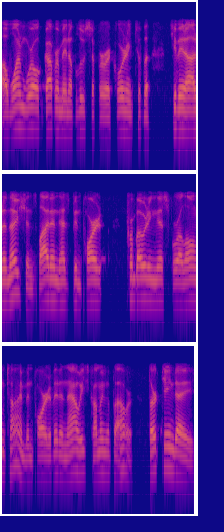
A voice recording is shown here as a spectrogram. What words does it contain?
a one world government of Lucifer, according to the United Nations. Biden has been part promoting this for a long time, been part of it, and now he's coming to power. Thirteen days,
